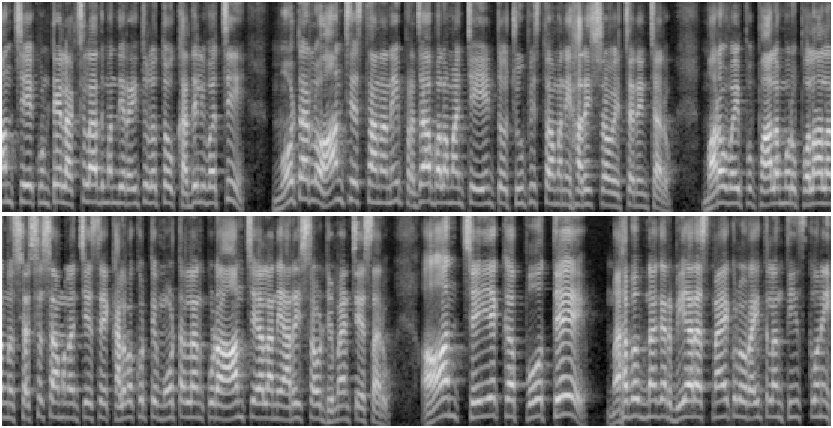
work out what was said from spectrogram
ఆన్ చేయకుంటే లక్షలాది మంది రైతులతో కదిలి వచ్చి మోటార్లు ఆన్ చేస్తానని ప్రజాబలం అంటే ఏంటో చూపిస్తామని హరీష్ రావు హెచ్చరించారు. మరోవైపు పాలమూరు పొలాలను శస్యశామలం చేసే కలవకుర్తి మోటార్లను కూడా ఆన్ చేయాలని హరీష్ రావు డిమాండ్ చేశారు. ఆన్ చేయకపోతే మహబూబ్ నగర్ బీఆర్ఎస్ నాయకులు రైతులను తీసుకొని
